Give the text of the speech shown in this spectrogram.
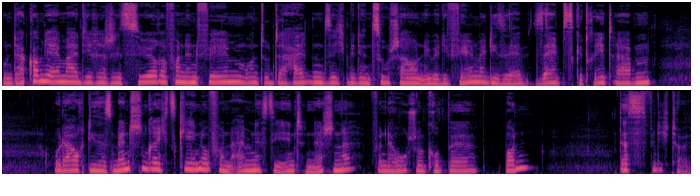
Und da kommen ja immer die Regisseure von den Filmen und unterhalten sich mit den Zuschauern über die Filme, die sie selbst gedreht haben. Oder auch dieses Menschenrechtskino von Amnesty International, von der Hochschulgruppe Bonn. Das finde ich toll.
